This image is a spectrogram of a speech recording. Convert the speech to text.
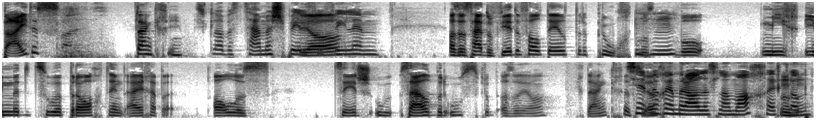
Beides, Beides, denke ich. Ich glaube, ein Zusammenspiel ja. von vielem. Also es hat auf jeden Fall die Eltern gebraucht, mhm. wo mich immer dazu gebracht haben, eigentlich eben alles zuerst selber auszuprobieren. Also ja, ich denke es. Sie ja. hat noch immer alles machen Ich glaube, mhm.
